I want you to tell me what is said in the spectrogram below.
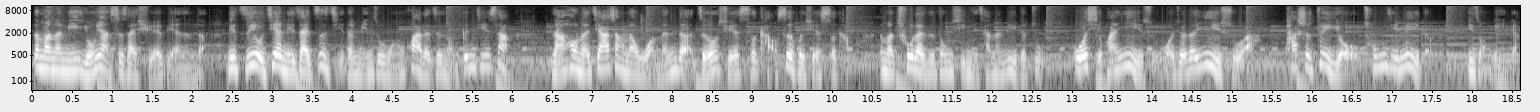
那么呢，你永远是在学别人的。你只有建立在自己的民族文化的这种根基上。然后呢，加上呢我们的哲学思考、社会学思考，那么出来的东西你才能立得住。我喜欢艺术，我觉得艺术啊，它是最有冲击力的一种力量。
